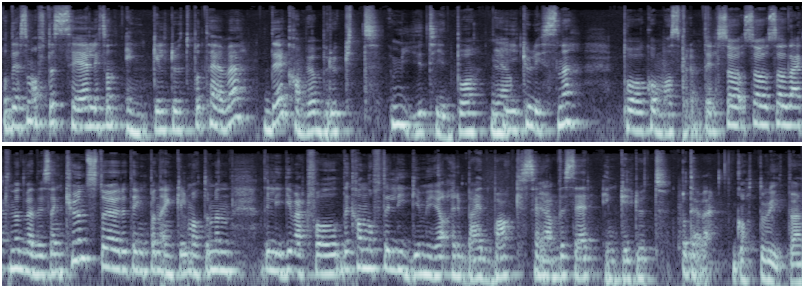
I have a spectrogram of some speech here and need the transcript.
Og det som ofte ser litt sånn enkelt ut på TV, det kan vi ha brukt mye tid på Ja. i kulissene på å komme oss frem til. Så, så, så det er ikke nødvendigvis en kunst å gjøre ting på en enkel måte, men det, i hvert fall, det kan ofte ligge mye arbeid bak, selv Ja. om det ser enkelt ut på TV. Godt å vite.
